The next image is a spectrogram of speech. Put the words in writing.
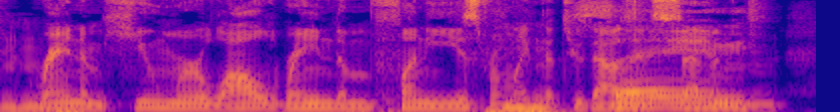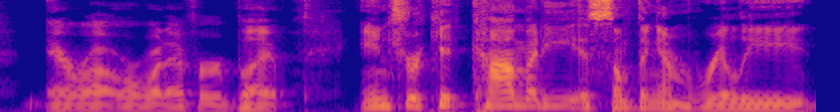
lol. random, humor, lol, random funnies from like the 2007 era or whatever. But intricate comedy is something I'm really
